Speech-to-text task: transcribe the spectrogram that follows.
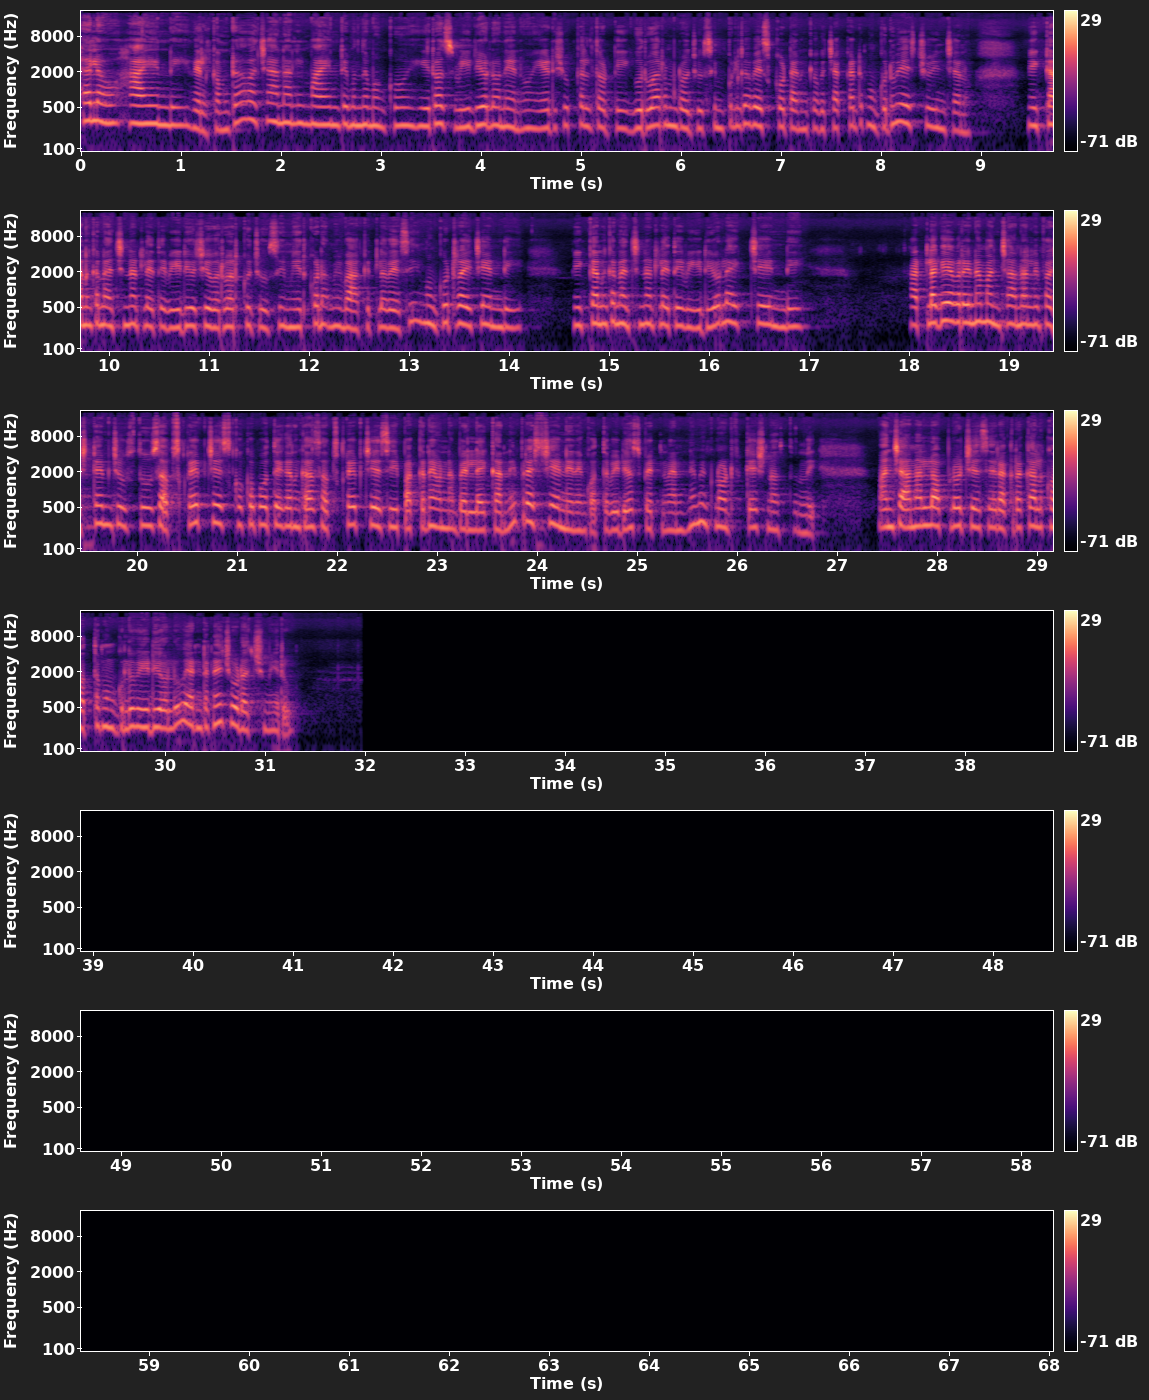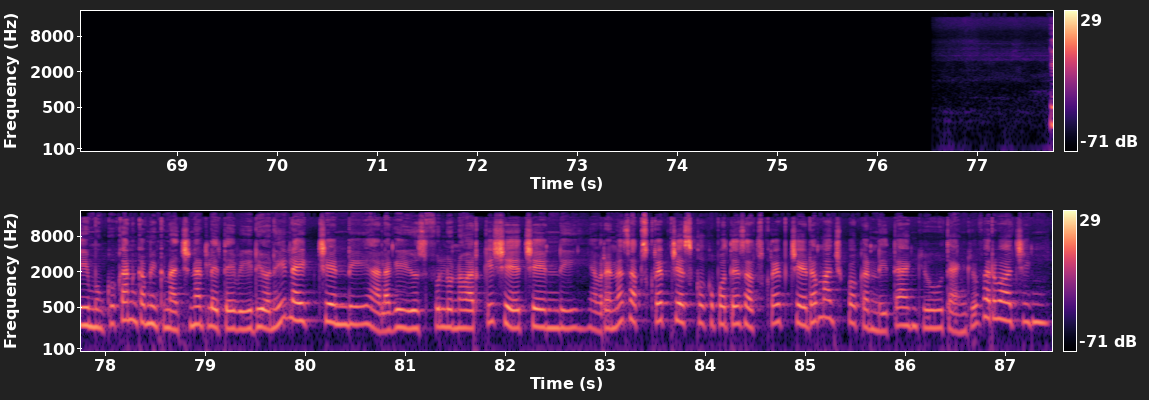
Hello hi అండి. Welcome to our channel. మా ఇంటి ముందు ముగ్గు. ఈరోజు వీడియోలో నేను ఏడు చుక్కలతోటి గురువారం రోజు సింపుల్గా వేసుకోవడానికి ఒక చక్కటి ముగ్గును వేసి చూపించాను. మీకు కనుక నచ్చినట్లయితే వీడియో చివరి వరకు చూసి మీరు కూడా మీ వాకిట్లో వేసి ముగ్గు ట్రై చేయండి. మీకు కనుక నచ్చినట్లయితే వీడియో లైక్ చేయండి. అట్లాగే ఎవరైనా మన ఛానల్ని ఫస్ట్ టైం చూస్తూ సబ్స్క్రైబ్ చేసుకోకపోతే కనుక సబ్స్క్రైబ్ చేసి పక్కనే ఉన్న బెల్ ఐకాన్ని ప్రెస్ చేయండి. నేను కొత్త వీడియోస్ పెట్టిన వెంటనే మీకు నోటిఫికేషన్ వస్తుంది. మన ఛానల్లో అప్లోడ్ చేసే రకరకాల కొత్త ముగ్గులు వీడియోలు వెంటనే చూడొచ్చు మీరు. ఈ ముగ్గు కనుక మీకు నచ్చినట్లయితే వీడియోని లైక్ చేయండి అలాగే యూస్ఫుల్ ఉన్న వారికి షేర్ చేయండి. ఎవరైనా సబ్స్క్రైబ్ చేసుకోకపోతే సబ్స్క్రైబ్ చేయడం మర్చిపోకండి. Thank you. Thank you for watching.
